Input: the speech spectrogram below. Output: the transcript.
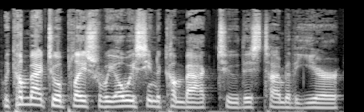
We come back to a place where we always seem to come back to this time of the year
